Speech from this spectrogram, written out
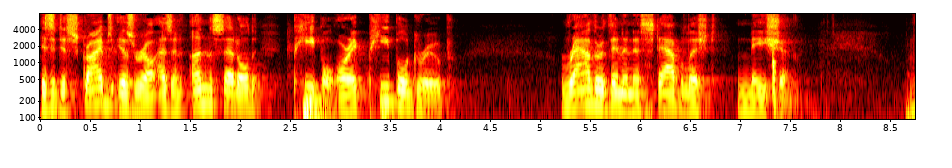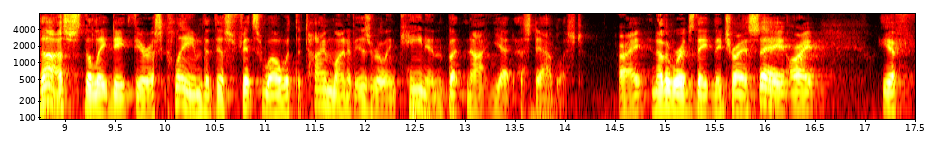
is it describes Israel as an unsettled people or a people group rather than an established nation. Thus, the late date theorists claim that this fits well with the timeline of Israel and Canaan, but not yet established. All right? In other words, they, they try to say, all right, if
